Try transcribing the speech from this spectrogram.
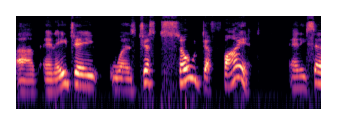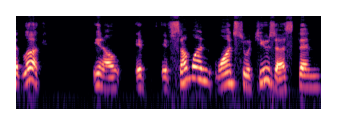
Um, and AJ was just so defiant, and he said, "Look, you know, if if someone wants to accuse us, then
